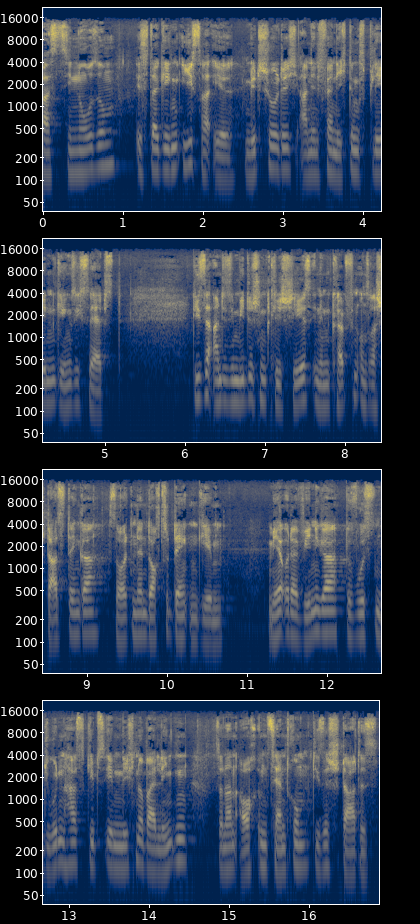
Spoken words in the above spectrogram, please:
Faszinosum ist dagegen Israel mitschuldig an den Vernichtungsplänen gegen sich selbst. Diese antisemitischen Klischees in den Köpfen unserer Staatsdenker sollten denn doch zu denken geben. Mehr oder weniger bewussten Judenhass gibt es eben nicht nur bei Linken, sondern auch im Zentrum dieses Staates.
